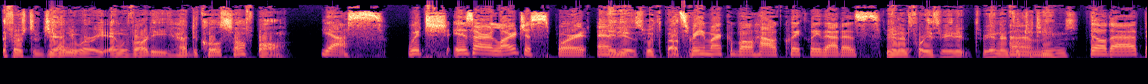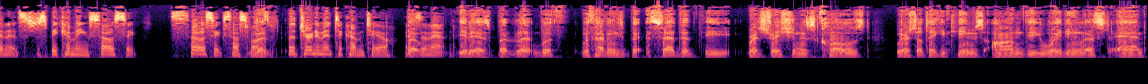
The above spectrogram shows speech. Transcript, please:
the first of January, and we've already had to close softball. Yes, which is our largest sport. And it is with about it's three, remarkable how quickly that is 343 to 350 um, teams filled up, and it's just becoming so so successful. But, the tournament to come to, isn't it? It is. But with with having said that the registration is closed, we are still taking teams on the waiting list, and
